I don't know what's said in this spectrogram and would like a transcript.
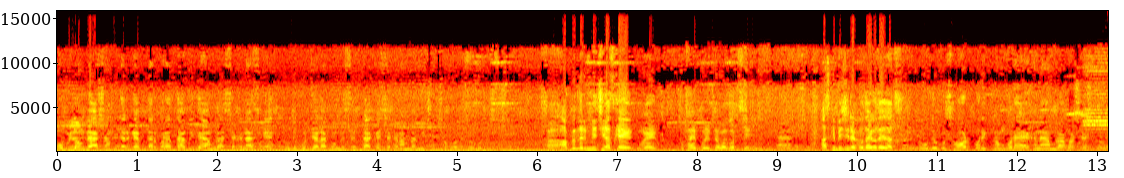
অবিলম্বে আসামিদের গ্রেপ্তার করার দাবিতে আমরা সেখানে আজকে উদয়পুর জেলা কংগ্রেসের ডাকে সেখানে আমরা মিছিল সংগঠিত করছি আপনাদের মিছিল আজকে কোথায় পরিক্রমা করছে? আজকে মিছিলটা কোথায় কোথায় যাচ্ছে? উদয়পুর শহর পরিক্রম করে এখানে আমরা আবার শেষ করব।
